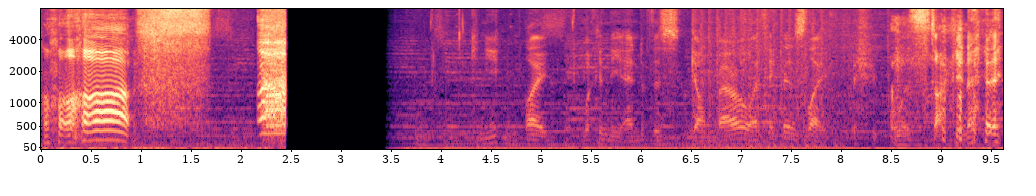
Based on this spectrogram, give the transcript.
Can you, like, look in the end of this gun barrel? I think there's, like, bullets stuck in it.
